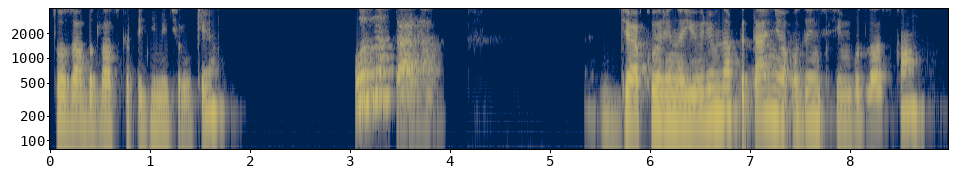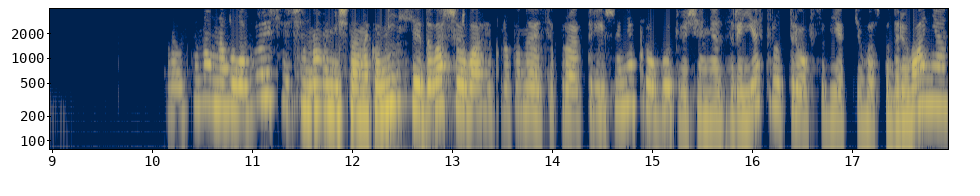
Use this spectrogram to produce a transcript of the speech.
Хто за, будь ласка, підніміть руки. Одностайно. Дякую, Ірина Юрівна. Питання 1.7, будь ласка. Шановна головуюча, шановні члени комісії, до вашої уваги пропонується проект рішення про виключення з реєстру трьох суб'єктів господарювання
